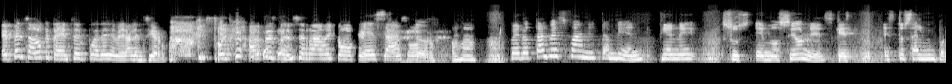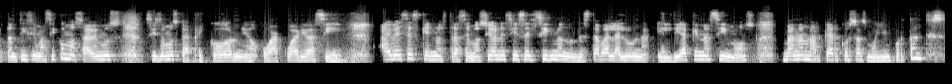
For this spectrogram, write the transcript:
he pensado que también se puede deber al encierro, que estoy harta de estar encerrada y como que Exacto. otro. Pero tal vez Fanny también tiene sus emociones, que esto es algo importantísimo, así como sabemos si somos Capricornio o Acuario así, hay veces que nuestras emociones, si es el signo en donde estaba la luna el día que nacimos, van a marcar cosas muy importantes.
